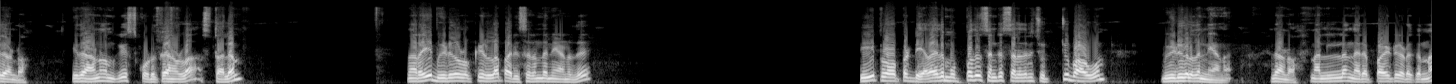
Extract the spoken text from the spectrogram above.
ഇതുണ്ടോ ഇതാണ് നമുക്ക് കൊടുക്കാനുള്ള സ്ഥലം. നിറയെ വീടുകളൊക്കെയുള്ള പരിസരം തന്നെയാണിത്. ഈ പ്രോപ്പർട്ടി അതായത് മുപ്പത് സെന്റ് സ്ഥലത്തിന് ചുറ്റുഭാഗവും വീടുകൾ തന്നെയാണ്. ഇതാണോ? നല്ല നിരപ്പായിട്ട് കിടക്കുന്ന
